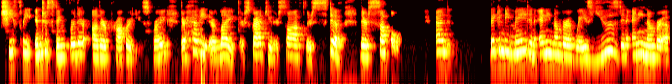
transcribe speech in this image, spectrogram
chiefly interesting for their other properties, right? They're heavy, they're light, they're scratchy, they're soft, they're stiff, they're supple. And they can be made in any number of ways, used in any number of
